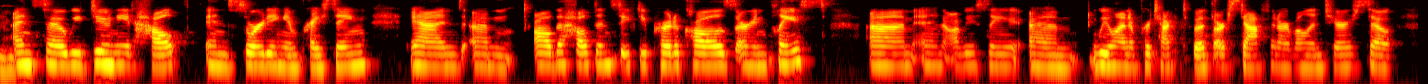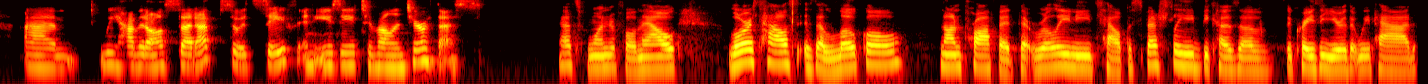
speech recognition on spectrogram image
Mhm. And so we do need help in sorting and pricing, and um, all the health and safety protocols are in place. Um, and obviously, um, we want to protect both our staff and our volunteers. So um, we have it all set up so it's safe and easy to volunteer with us. That's wonderful. Now, Laura's House is a local nonprofit that really needs help, especially because of the crazy year that we've had.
